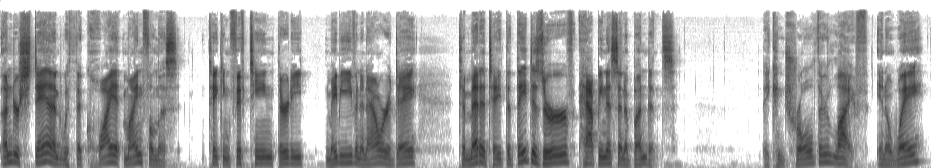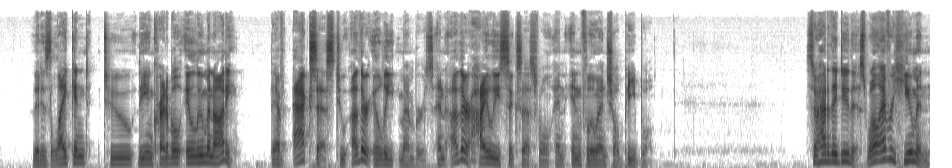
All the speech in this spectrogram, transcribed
understand with the quiet mindfulness, taking 15, 30, maybe even an hour a day to meditate, that they deserve happiness and abundance. They control their life in a way that is likened to the incredible Illuminati. They have access to other elite members and other highly successful and influential people. So, how do they do this? Well, every human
